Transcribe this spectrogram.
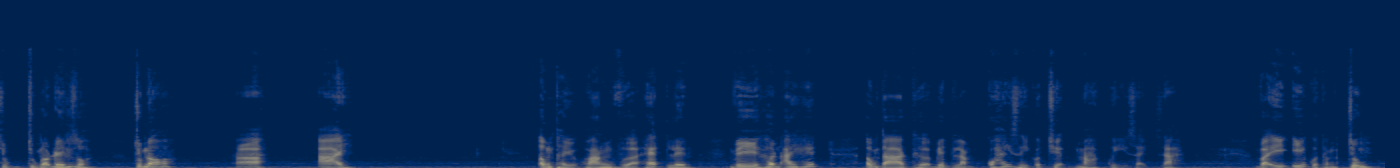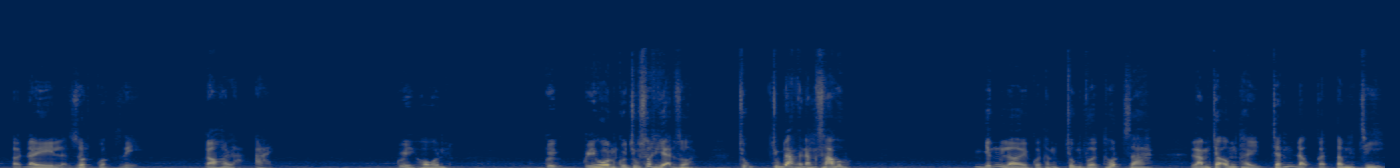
chúng chúng nó đến rồi. Chúng nó. Hả? Ai? Ông thầy hoang vừa hét lên, vì hơn ai hết, ông ta thừa biết làm quái gì có chuyện ma quỷ xảy ra. Vậy ý của thằng Trung ở đây là rốt cuộc gì? Đó là ai? Quỷ hồn. Quỷ quỷ hồn của chúng xuất hiện rồi. Chúng chúng đang ở đằng sau. Những lời của thằng Trung vừa thốt ra làm cho ông thầy chấn động cả tâm trí.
